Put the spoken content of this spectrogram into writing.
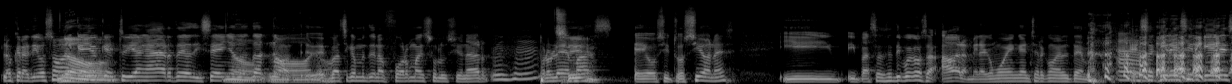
los creativos son No. aquellos que estudian arte o diseño, No, tal, tal. No, no, es básicamente una forma de solucionar problemas eh, o situaciones. Y, y pasa ese tipo de cosas. Ahora, mira cómo voy a enganchar con el tema. Ah. Eso quiere decir que eres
